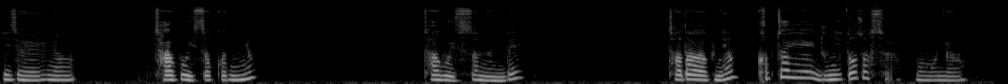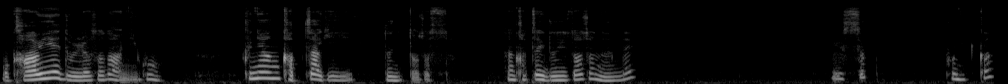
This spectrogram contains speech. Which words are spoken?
이제 그냥 자고 있었거든요. 자고 있었는데 자다가 그냥 갑자기 눈이 떠졌어요. 뭐 그냥 뭐 가위에 눌려서도 아니고 그냥 갑자기 눈이 떠졌어. 그냥 갑자기 눈이 떠졌는데 쓱 보니까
